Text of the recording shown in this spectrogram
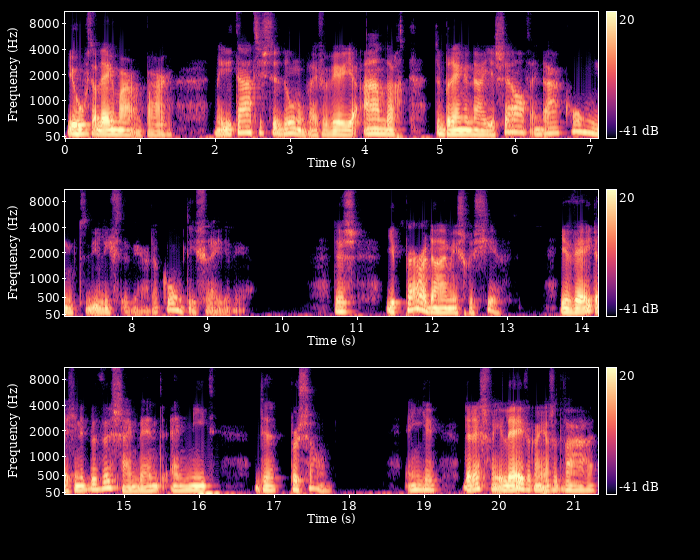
Je hoeft alleen maar een paar meditaties te doen of even weer je aandacht te brengen naar jezelf en daar komt die liefde weer, daar komt die vrede weer. Dus je paradigm is geshift. Je weet dat je het bewustzijn bent en niet de persoon. En je, de rest van je leven kan je als het ware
